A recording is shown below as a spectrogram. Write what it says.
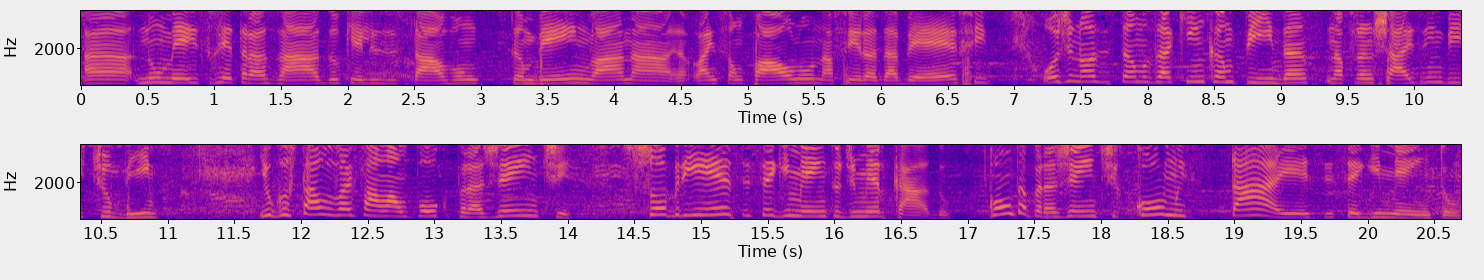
ah, no mês retrasado, que eles estavam também lá, na, lá em São Paulo, na feira da BF. Hoje nós estamos aqui em Campinas, na franchising B2B. E o Gustavo vai falar um pouco para a gente sobre esse segmento de mercado. Conta para a gente como está esse segmento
